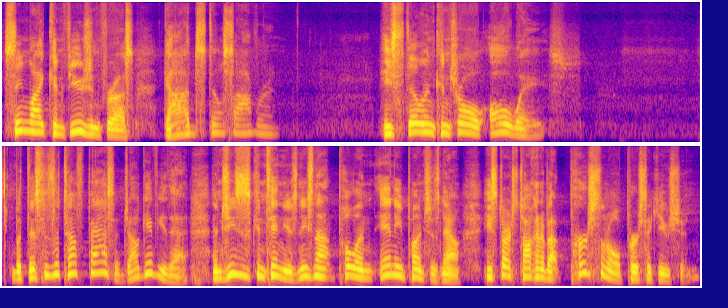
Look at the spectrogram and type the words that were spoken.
seem like confusion for us, God's still sovereign. He's still in control always. But this is a tough passage, I'll give you that. And Jesus continues, and he's not pulling any punches now. He starts talking about personal persecution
